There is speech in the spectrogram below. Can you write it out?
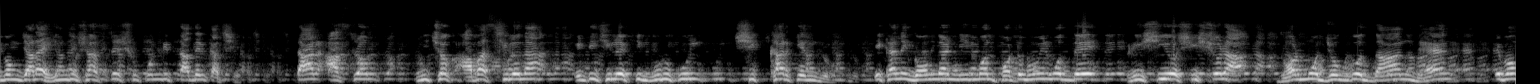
এবং যারা হিন্দু শাস্ত্রে সুপণ্ডিত তাদের কাছে। তার আশ্রম নিছক আবাস ছিল না। এটি ছিল একটি গুরুকুল শিক্ষার কেন্দ্র। এখানে গঙ্গার নির্মল পটভূমির মধ্যে ঋষি ও শিষ্যরা ধর্মযোগ্য দান, ধ্যান এবং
